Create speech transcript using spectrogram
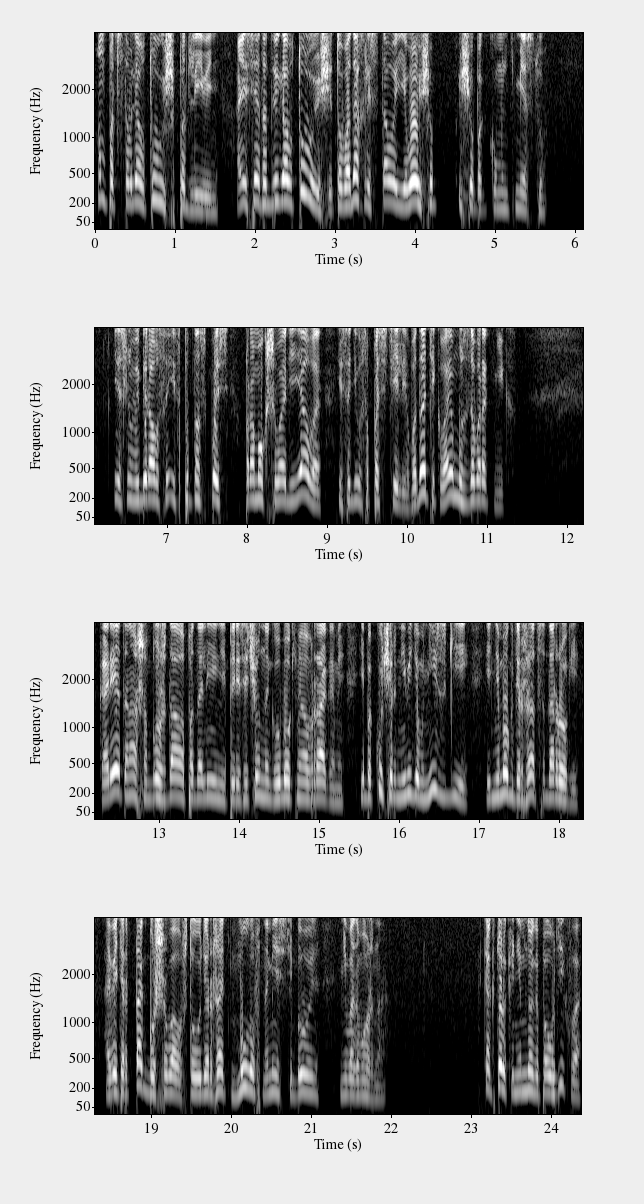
он подставлял туловище под ливень, а если отодвигал туловище, то вода хлестала его еще, еще по какому-нибудь месту. Если он выбирался из-под насквозь промокшего одеяла и садился в постели, вода текла ему за воротник. Карета наша блуждала по долине, пересеченной глубокими оврагами, ибо кучер не видел низги и не мог держаться дороги, а ветер так бушевал, что удержать мулов на месте было невозможно. Как только немного поутихло,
